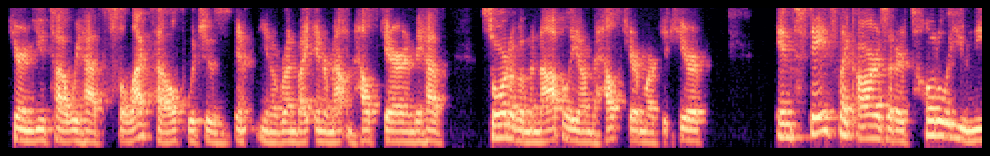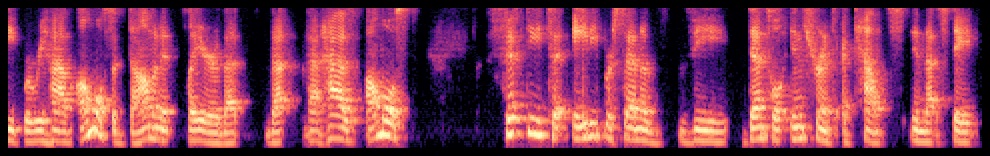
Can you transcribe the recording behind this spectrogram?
here in Utah we have Select Health, which is you know run by Intermountain Healthcare, and they have sort of a monopoly on the healthcare market here. In states like ours that are totally unique, where we have almost a dominant player that that that has almost 50 to 80% of the dental insurance accounts in that state.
